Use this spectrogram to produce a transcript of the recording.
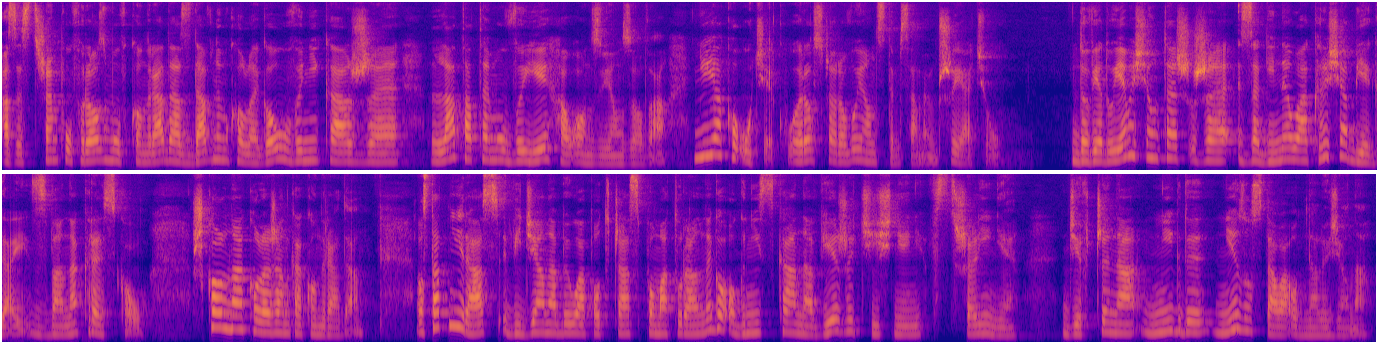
A ze strzępów rozmów Konrada z dawnym kolegą wynika, że lata temu wyjechał on z Wiązowa, niejako uciekł, rozczarowując tym samym przyjaciół. Dowiadujemy się też, że zaginęła Krysia Biegaj, zwana Kreską, szkolna koleżanka Konrada. Ostatni raz widziana była podczas pomaturalnego ogniska na wieży ciśnień w Strzelinie. Dziewczyna nigdy nie została odnaleziona.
